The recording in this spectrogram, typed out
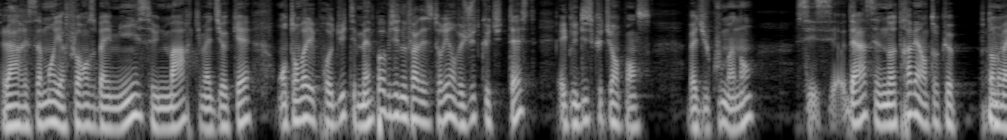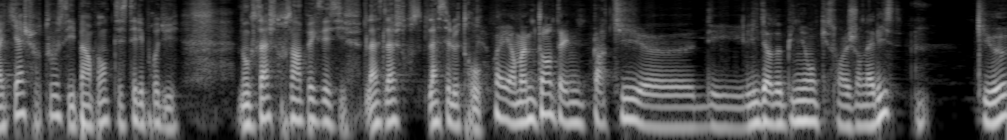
Là, récemment, il y a Florence by Me, c'est une marque qui m'a dit, OK, on t'envoie les produits, t'es même pas obligé de nous faire des stories, on veut juste que tu testes et que nous dises ce que tu en penses. Bah, du coup, maintenant, c'est, derrière, c'est notre travail en tant que, dans le maquillage, surtout, c'est hyper important de tester les produits. Donc ça, je trouve ça un peu excessif. Là, là, je trouve, là, c'est le trop. Ouais, et en même temps, tu as une partie euh, des leaders d'opinion qui sont les journalistes, Mm. qui eux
